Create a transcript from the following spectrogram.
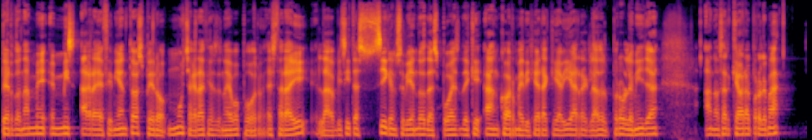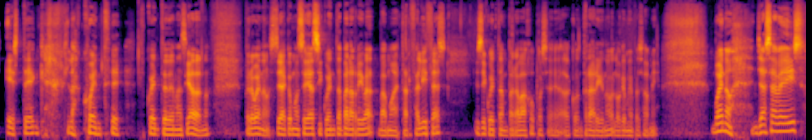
perdonadme en mis agradecimientos, pero muchas gracias de nuevo por estar ahí. Las visitas siguen subiendo después de que Anchor me dijera que había arreglado el problemilla, a no ser que ahora el problema esté en que la cuente, cuente demasiado, ¿no? Pero bueno, sea como sea, si cuenta para arriba, vamos a estar felices. Y si cuentan para abajo, pues eh, al contrario, ¿no? Lo que me pasó a mí. Bueno, ya sabéis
